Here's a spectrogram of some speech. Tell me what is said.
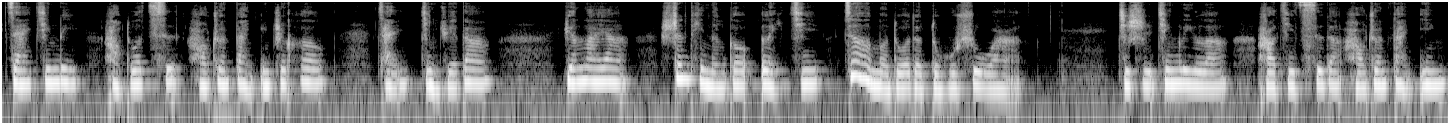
在经历好多次好转反应之后，才警觉到，原来呀，身体能够累积这么多的毒素啊！即使经历了好几次的好转反应，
